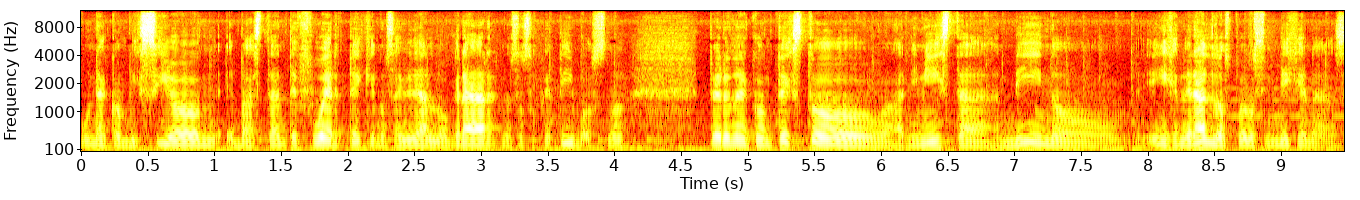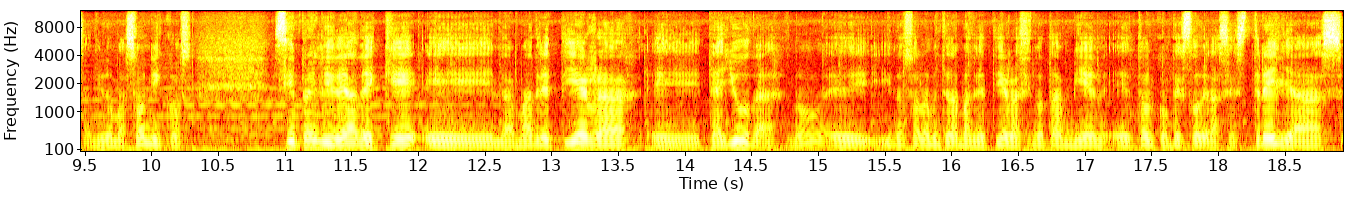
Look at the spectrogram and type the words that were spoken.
una convicción bastante fuerte que nos ayude a lograr nuestros objetivos, ¿no? Pero en el contexto animista, andino, en general los pueblos indígenas, andino-masónicos, siempre hay la idea de que eh, la madre tierra eh, te ayuda, ¿no? Eh, y no solamente la madre tierra, sino también todo el contexto de las estrellas,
